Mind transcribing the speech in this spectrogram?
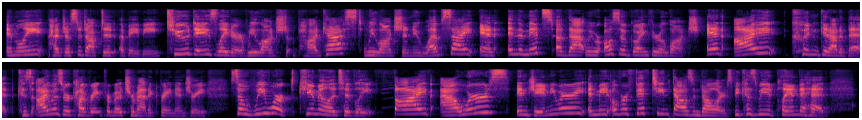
Emylee had just adopted a baby. Two days later, we launched a podcast. We launched a new website. And in the midst of that, we were also going through a launch. And I couldn't get out of bed because I was recovering from a traumatic brain injury. So we worked cumulatively five hours in January and made over $15,000 because we had planned ahead.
